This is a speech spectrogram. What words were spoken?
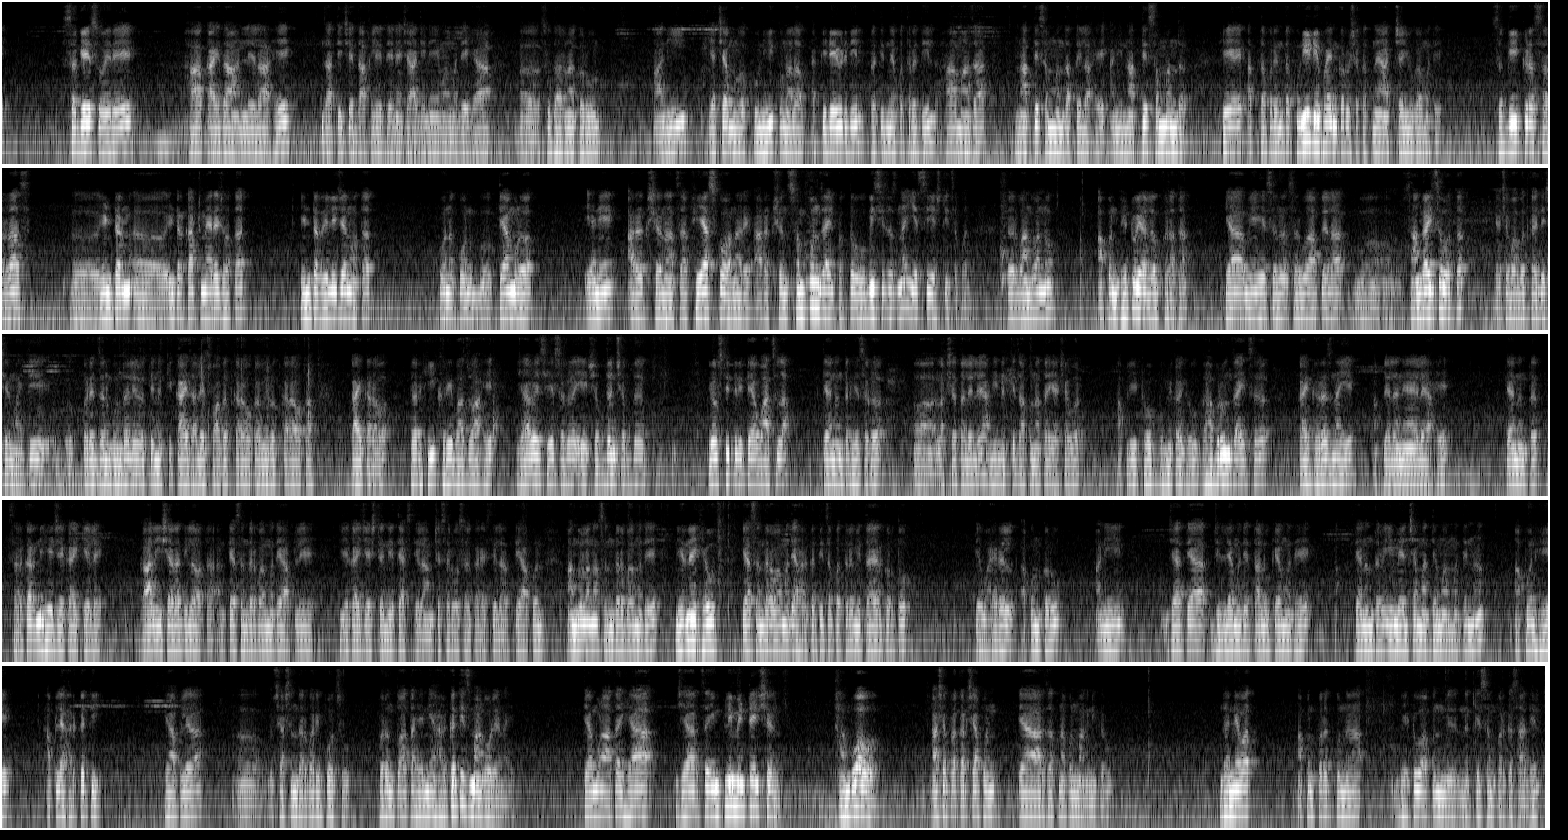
सगळे सोयरे हा कायदा आणलेला आहे. जातीचे दाखले देण्याच्या अधिनियमामध्ये ह्या सुधारणा करून आणि याच्यामुळं कुणीही कुणाला अफिडेव्हिट देईल प्रतिज्ञापत्र देईल हा माझा नातेसंबंधातील आहे. आणि नातेसंबंध हे आतापर्यंत कुणी डिफाईन करू शकत नाही आजच्या युगामध्ये. सगळीकडे सर्रास इंटर इंटरकास्ट मॅरेज होतात इंटर रिलिजन होतात. कोण कोण त्यामुळं याने आरक्षणाचा फियास्को होणार आहे. आरक्षण संपून जाईल फक्त ओबीसीचंच नाही एस सी एस टीचं पण. तर बांधवांनो आपण भेटूया लवकर आता. या मी हे सगळं सर्व आपल्याला सांगायचं होतं. याच्याबाबत कायदेशीर माहिती बरेच जण गोंधळले होते. नक्की काय झाले स्वागत करावं का? विरोध करावा का? काय करावं? तर ही खरी बाजू आहे. ज्यावेळेस हे सगळं ए- शब्दन शब्द व्यवस्थितरित्या वाचला त्यानंतर हे सगळं लक्षात आलेलं आहे. आणि नक्कीच आपण आता याच्यावर आपली ठोक भूमिका घेऊ. घाबरून जायचं काही गरज नाहीये. आपल्याला न्यायालय आहे. त्यानंतर सरकारने हे जे काय केलंय काल इशारा दिला होता आणि त्या संदर्भामध्ये आपले जे काही ज्येष्ठ नेते असतील आमचे सर्व सहकारी असतील ते आपण आंदोलना संदर्भामध्ये निर्णय घेऊच या संदर्भामध्ये हरकतीचं पत्र मी तयार करतो. ते व्हायरल आपण करू आणि ज्या त्या जिल्ह्यामध्ये तालुक्यामध्ये त्यानंतर ईमेलच्या माध्यमामध्ये न आपण हे आपल्या हरकती हे आपल्या शासन दरबारी पोहोचू परंतु आता ह्यांनी हरकतीच मागवल्या नाहीत. त्यामुळं आता ह्या जे आरचं इम्प्लिमेंटेशन थांबवावं अशा प्रकारची आपण त्या अर्जातून आपण मागणी करू. धन्यवाद. आपण परत पुन्हा भेटू. आपण नक्की संपर्क साधेल.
